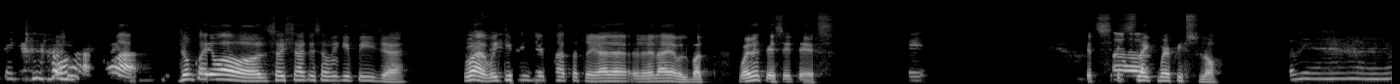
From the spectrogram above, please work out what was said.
teka Oo lang. nga, oo nga. Junko Iwao, search natin sa Wikipedia. Well, Wikipedia is not that reliable, but when it is, it is. Wait. It's it's Uh, like Murphy's Law. Oh, yeah.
